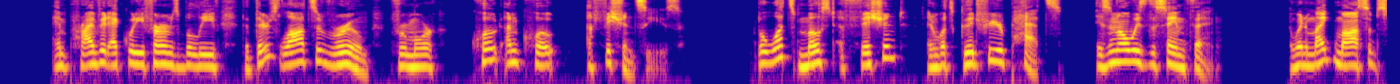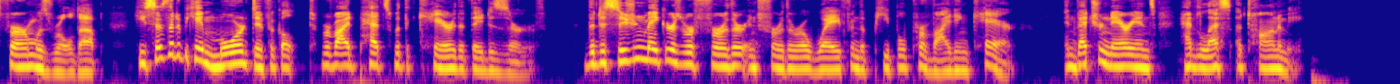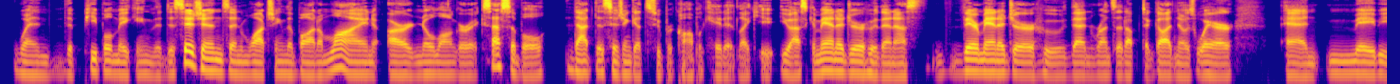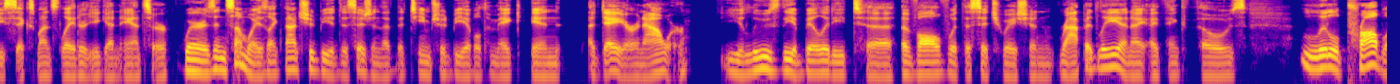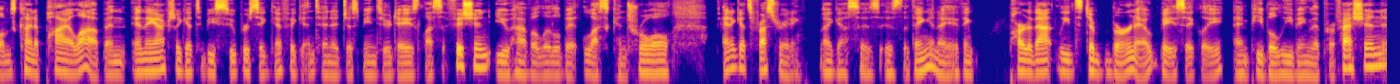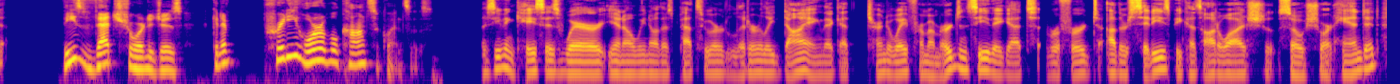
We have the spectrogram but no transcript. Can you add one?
And private equity firms believe that there's lots of room for more quote unquote efficiencies. But what's most efficient and what's good for your pets isn't always the same thing. And when Mike Mossop's firm was rolled up, he says that it became more difficult to provide pets with the care that they deserve. The decision makers were further and further away from the people providing care, and veterinarians had less autonomy. When the people making the decisions and watching the bottom line are no longer accessible, that decision gets super complicated. Like you, you ask a manager who then asks their manager, who then runs it up to God knows where. And maybe six months later, you get an answer. Whereas in some ways, like that should be a decision that the team should be able to make in a day or an hour. You lose the ability to evolve with the situation rapidly. And I, I think those little problems kind of pile up and, and they actually get to be super significant. And it just means your day is less efficient. You have a little bit less control and it gets frustrating, I guess, is, is the thing. And I, I think part of that leads to burnout, basically, and people leaving the profession. These vet shortages can have pretty horrible consequences. There's even cases where, you know, we know there's pets who are literally dying that get turned away from emergency. They get referred to other cities because Ottawa is sh- so shorthanded.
